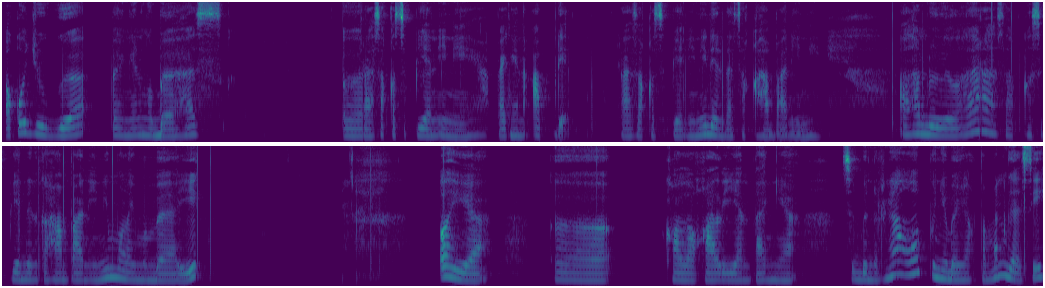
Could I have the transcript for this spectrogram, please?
Aku juga pengen ngebahas uh, rasa kesepian ini, pengen update rasa kesepian ini dan rasa kehampaan ini. Alhamdulillah rasa kesepian dan kehampaan ini mulai membaik. Oh iya, uh, kalau kalian tanya sebenarnya lo punya banyak teman gak sih?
